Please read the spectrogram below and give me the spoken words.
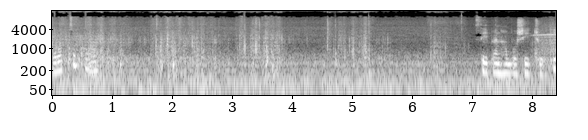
porcukor. Szépen habosítsuk ki.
